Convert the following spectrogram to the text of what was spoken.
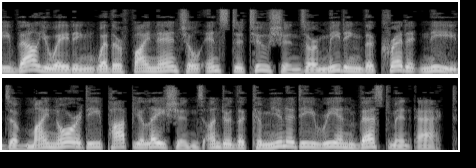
evaluating whether financial institutions are meeting the credit needs of minority populations under the Community Reinvestment Act.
